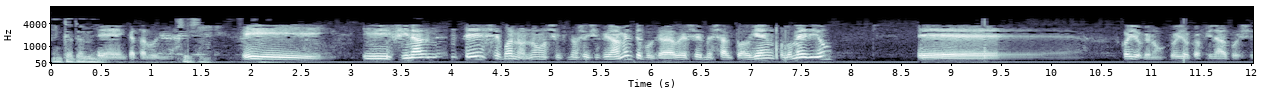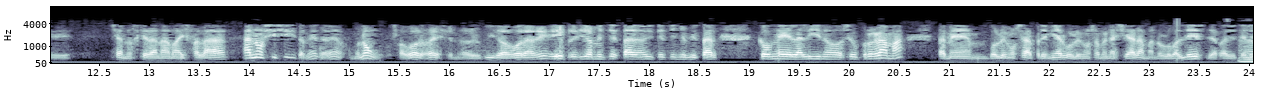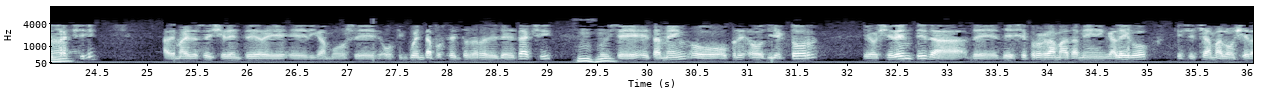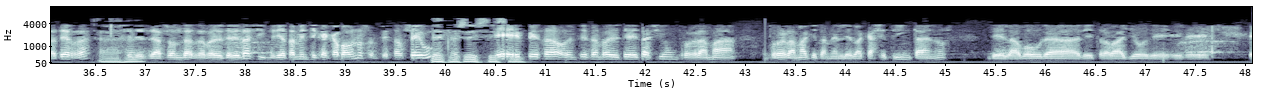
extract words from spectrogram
en Cataluña. En Cataluña. Sí, sí. E, e finalmente, se, bueno, non, non sei se finalmente, porque a veces me salto alguén polo medio, eh, collo que non, collo que ao final, pois, pues, eh, xa nos queda nada máis falar. Ah, non, sí, sí, tamén, tamén, como non, por favor, eh, se me olvido agora, eh, precisamente está, te teño que estar con el ali no seu programa. Tamén volvemos a premiar, volvemos a homenaxear a Manolo Valdés de Radio ah. Teletaxi ademais de ser xerente, eh, eh, digamos, eh, o 50% da rede de taxi, uh -huh. pois é eh, tamén o, o director e o xerente da, de, de ese programa tamén en galego que se chama Lonxe da Terra, Ajá. desde as ondas de Radio Teletaxi, inmediatamente que acaba o noso, empeza o seu, empeza, sí, sí, sí. Eh, empeza, empeza en Radio Teletaxi un programa un programa que tamén leva case 30 anos de laboura, de traballo, de, de,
